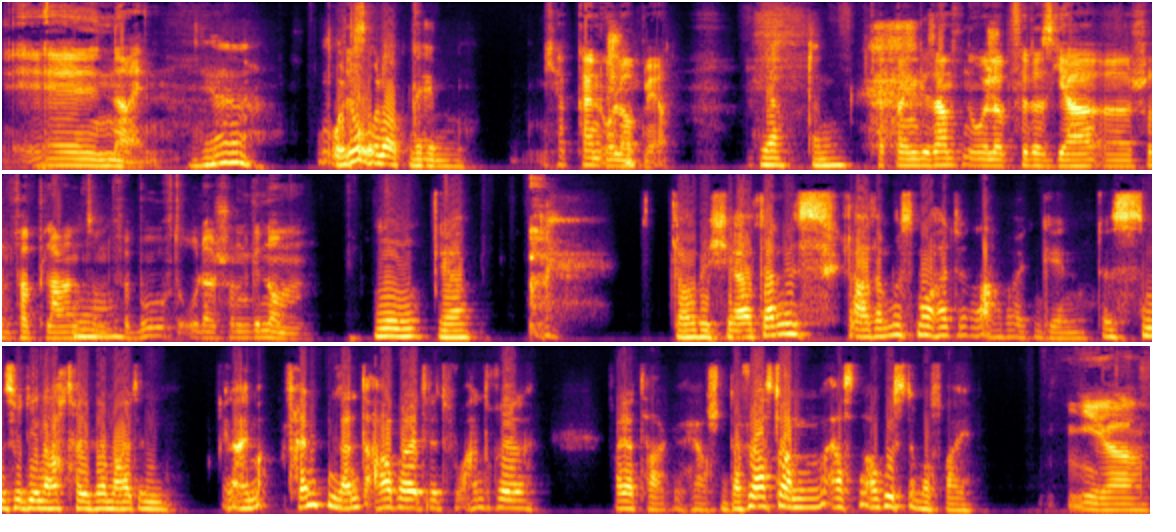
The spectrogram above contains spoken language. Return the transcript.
Äh, nein. Ja. Oder das, Urlaub nehmen. Ich habe keinen Urlaub mehr. Ja, dann. Ich habe meinen gesamten Urlaub für das Jahr äh, schon verplant mhm. und verbucht oder schon genommen. Mhm, ja. Glaube ich, ja. Dann ist klar, da muss man halt arbeiten gehen. Das sind so die Nachteile, wenn man halt in, in einem fremden Land arbeitet, wo andere Feiertage herrschen. Dafür hast du am 1. August immer frei. Ja,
